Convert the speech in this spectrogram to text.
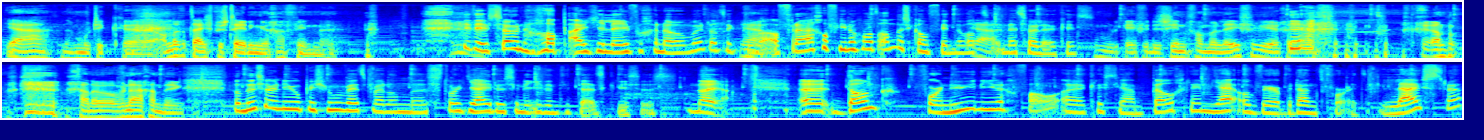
Ja, dan moet ik eh, andere tijdsbestedingen gaan vinden. dit heeft zo'n hap uit je leven genomen dat ik Ja. me afvraag of je nog wat anders kan vinden wat Ja. net zo leuk is. Dan moet ik even de zin van mijn leven weer eh, gaan, gaan erover na gaan denken. Dan is er een nieuwe pensioenwet, maar dan eh, stort jij dus in een identiteitscrisis. Nou ja, eh, dank voor nu in ieder geval, eh, Christian Pelgrim. Jij ook weer bedankt voor het luisteren.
